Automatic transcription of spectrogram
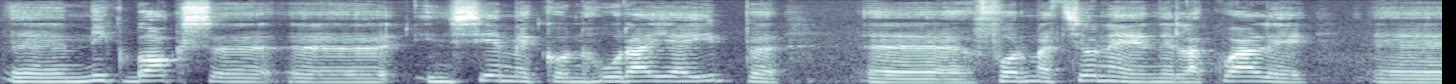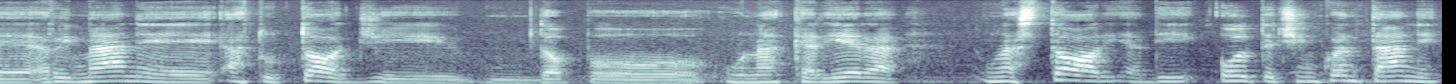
Mick Box insieme con Uriah Heep, formazione nella quale eh, rimane a tutt'oggi, dopo una carriera, una storia di oltre 50 anni,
